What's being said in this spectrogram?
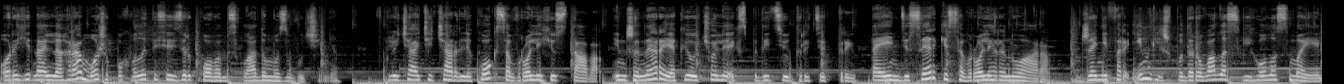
Оригінальна гра може похвалитися зірковим складом озвучення, включаючи Чарлі Кокса в ролі Гюстава, інженера, який очолює експедицію 33, та Енді Серкіса в ролі Ренуара. Дженніфер Інгліш подарувала свій голос Маель,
